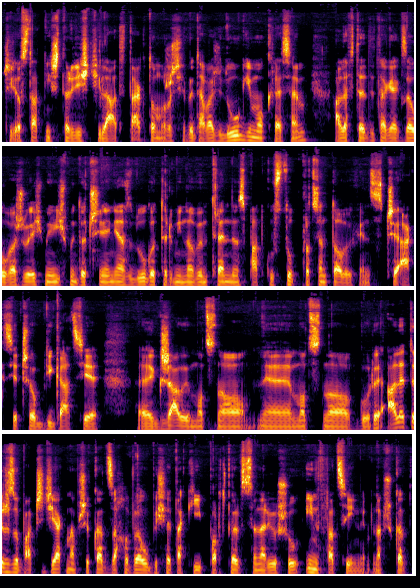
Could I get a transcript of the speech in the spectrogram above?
czyli ostatnich 40 lat, tak, to może się wydawać długim okresem, ale wtedy, tak jak zauważyłeś, mieliśmy do czynienia z długoterminowym trendem spadku stóp procentowych, więc czy akcje, czy obligacje e, grzały mocno, e, mocno w górę, ale też zobaczyć, jak na przykład zachowałby się taki portfel w scenariuszu inflacyjnym, na przykład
